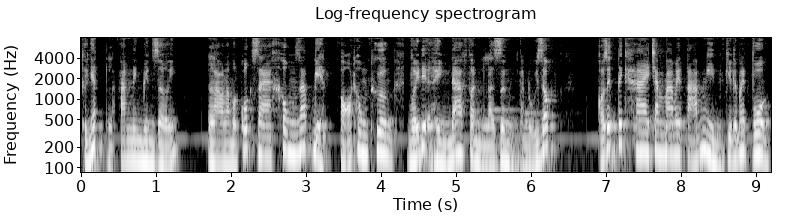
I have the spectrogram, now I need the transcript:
Thứ nhất là an ninh biên giới. Lào là một quốc gia không giáp biển, khó thông thương với địa hình đa phần là rừng và núi dốc, có diện tích 238.000 km vuông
